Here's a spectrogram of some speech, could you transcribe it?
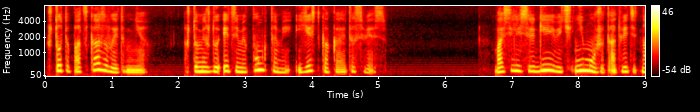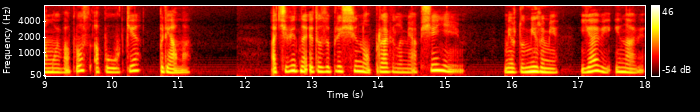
Что-то подсказывает мне, что между этими пунктами есть какая-то связь. Василий Сергеевич не может ответить на мой вопрос о пауке прямо. Очевидно, это запрещено правилами общения между мирами Яви и Нави.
